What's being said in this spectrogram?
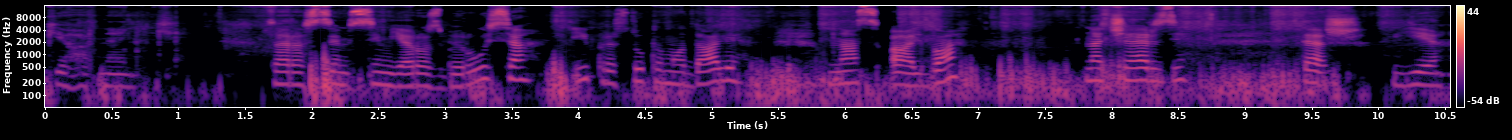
Такі гарненькі. Зараз цим всім я розберуся і приступимо далі. У нас альба на черзі. Теж є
